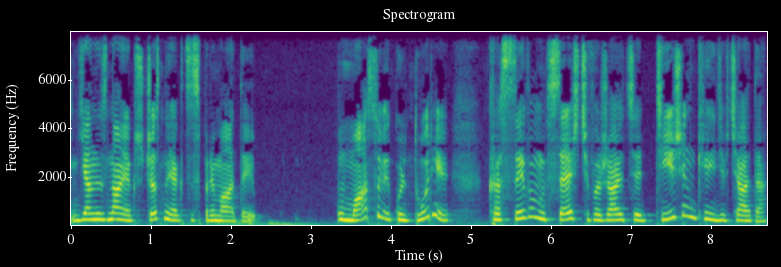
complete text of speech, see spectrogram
я не знаю, якщо чесно, як це сприймати. У масовій культурі красивими все ще вважаються ті жінки і дівчата,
